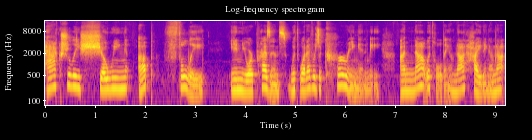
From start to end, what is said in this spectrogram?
actually showing up fully in your presence with whatever's occurring in me. I'm not withholding, I'm not hiding, I'm not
